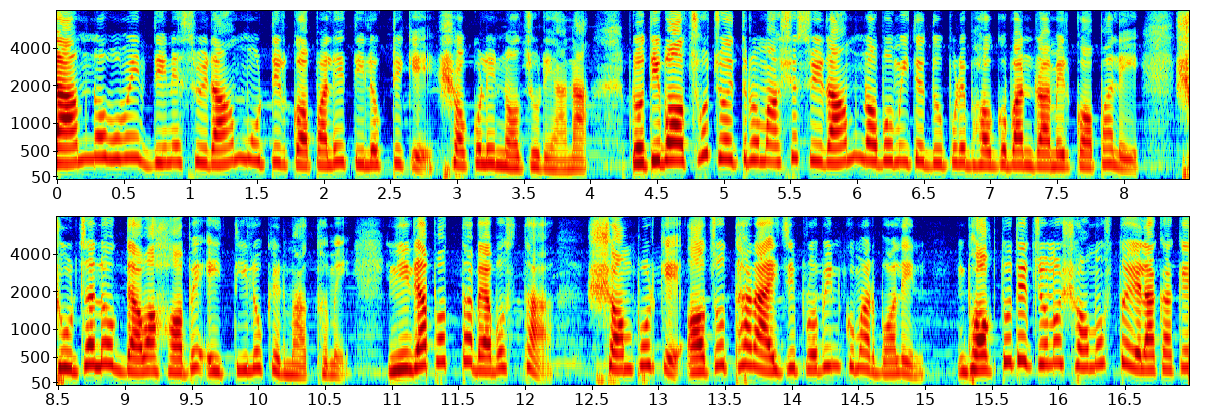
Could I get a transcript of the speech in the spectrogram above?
রামনবমীর দিনে শ্রীরাম মূর্তির কপালে তিলকটিকে সকলের নজরে আনা। প্রতি বছর চৈত্র মাসে শ্রীরাম নবমীতে দুপুরে ভগবান রামের কপালে সূর্যালোক দেওয়া হবে এই তিলকের মাধ্যমে। নিরাপত্তা ব্যবস্থা সম্পর্কে অযোধ্যার আইজি প্রবীণ কুমার বলেন, ভক্তদের জন্য সমস্ত এলাকাকে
